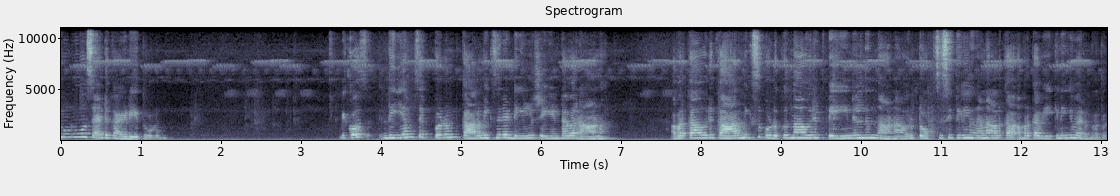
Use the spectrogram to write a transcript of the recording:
യൂണിവേഴ്സായിട്ട് ഗൈഡ് ചെയ്തോളും. ബിക്കോസ് ഡി എംസ് എപ്പോഴും കാർമിക്സിനെ ഡീൽ ചെയ്യേണ്ടവരാണ്. അവർക്ക് ആ ഒരു കാർമിക്സ് കൊടുക്കുന്ന ആ ഒരു പെയിനിൽ നിന്നാണ് ആ ഒരു ടോക്സിസിറ്റിയിൽ നിന്നാണ് അവർക്ക് അവർക്ക് അവേക്കനിങ് വരുന്നത്.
